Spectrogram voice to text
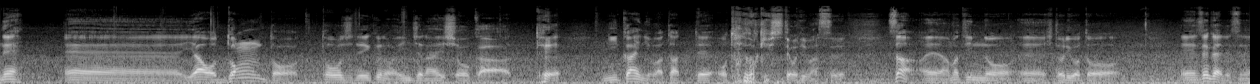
ねえー、矢をドーンと投じていくのはいいんじゃないでしょうか。って2回にわたってお届けしております。さあ、えー、アマティンの、えー、独り言、えー、前回ですね、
